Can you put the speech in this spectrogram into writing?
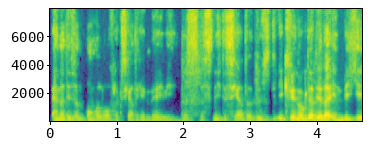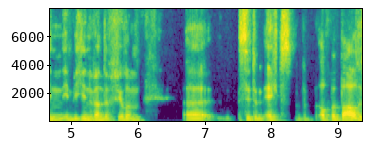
en dat is een ongelooflijk schattige baby. Dat is, dat is niet te schatten. Dus ik vind ook dat je dat in het begin, in het begin van de film uh, zit hem echt op bepaalde,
